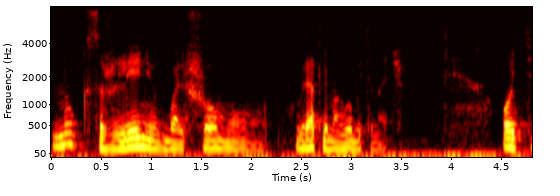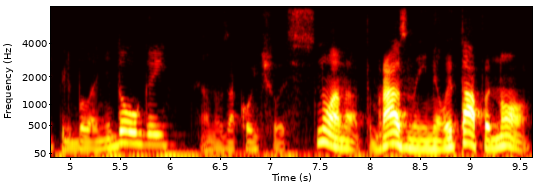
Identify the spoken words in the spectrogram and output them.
Ну, к сожалению, к большому, вряд ли могло быть иначе. Оттепель была недолгой, она закончилась, ну, она там разные имела этапы, но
